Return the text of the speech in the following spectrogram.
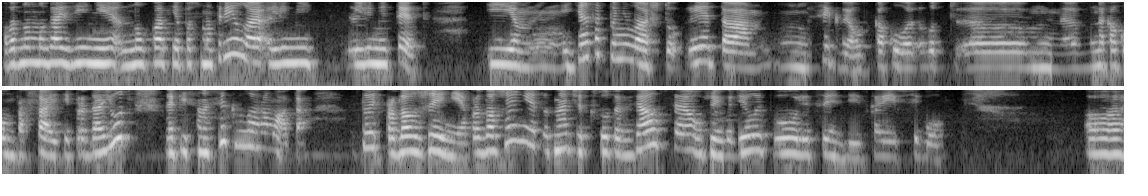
в одном магазине, но как я посмотрела, лимитед. И я так поняла, что это сиквел какого вот э, на каком-то сайте продают, написано сиквел аромата. То есть продолжение. Продолжение это значит, кто-то взялся, уже его делает по лицензии, скорее всего. А,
